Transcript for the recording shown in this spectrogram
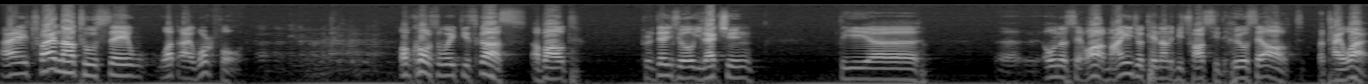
I try not to say what I work for. of course, we discuss about presidential election. The uh, uh, owner said, "Oh, Ma Ying-jeou cannot be trusted. He will sell out uh, Taiwan."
